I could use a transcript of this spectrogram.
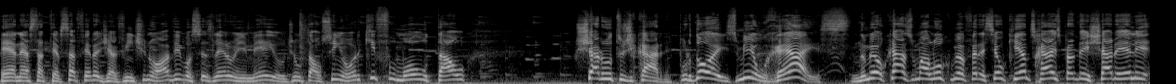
é, nesta terça-feira, dia 29, e vocês leram um e-mail de um tal senhor que fumou o tal charuto de carne por dois mil reais. No meu caso, o maluco me ofereceu 500 reais pra deixar ele.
